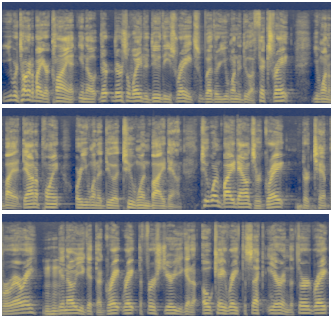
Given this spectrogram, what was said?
you were talking about your client. You know, there, there's a way to do these rates, whether you want to do a fixed rate, you want to buy it down a point, or you want to do a 2 1 buy down. 2 1 buy downs are great. They're temporary. Mm-hmm. You know, you get the great rate the first year, you get an okay rate the second year, and the third rate,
